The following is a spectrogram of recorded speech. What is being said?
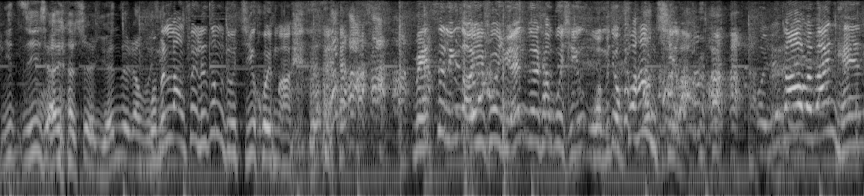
你仔细想想，是原则上不行。我们浪费了这么多机会吗？每次领导一说原则上不行，我们就放弃了。我觉得搞了半天，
